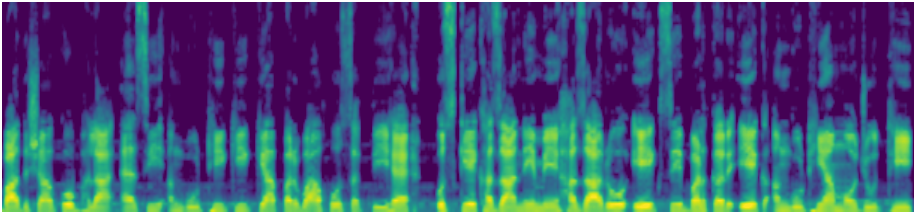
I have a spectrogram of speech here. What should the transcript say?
बादशाह को भला ऐसी अंगूठी की क्या परवाह हो सकती है? उसके खजाने में हज़ारों एक से बढ़कर एक अंगूठियाँ मौजूद थीं।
